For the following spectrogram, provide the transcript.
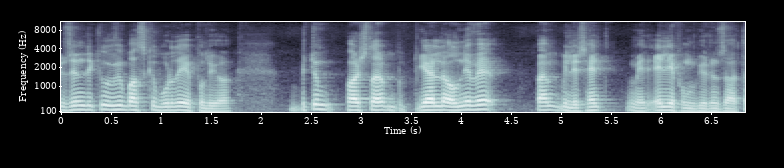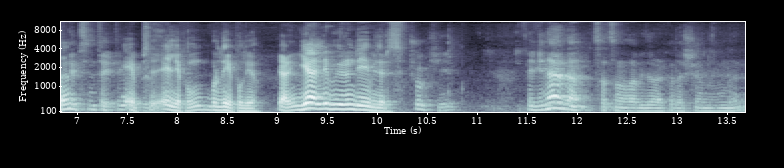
Üzerindeki UV baskı burada yapılıyor. Bütün parçalar yerli alınıyor ve ben bilir handmade, el yapımı bir ürün zaten. Hepsini tek tek Hepsi yapıyorsun. el yapımı burada yapılıyor. Yani yerli bir ürün diyebiliriz. Çok iyi. Peki nereden satın alabilir arkadaşlarımız bunları?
